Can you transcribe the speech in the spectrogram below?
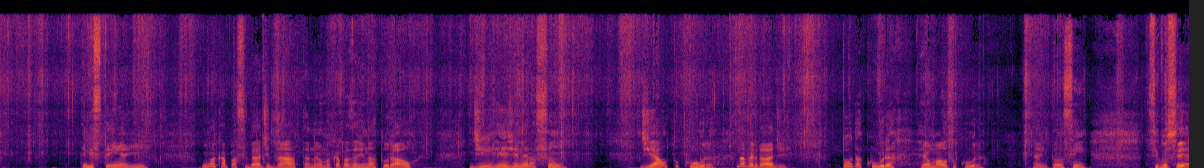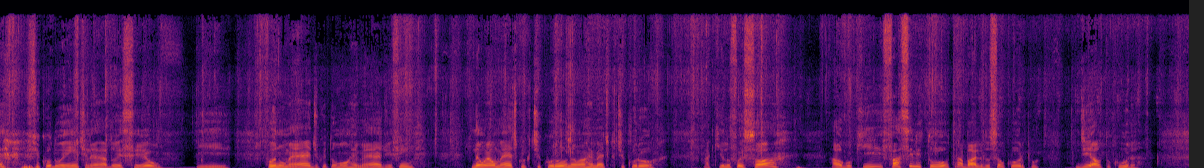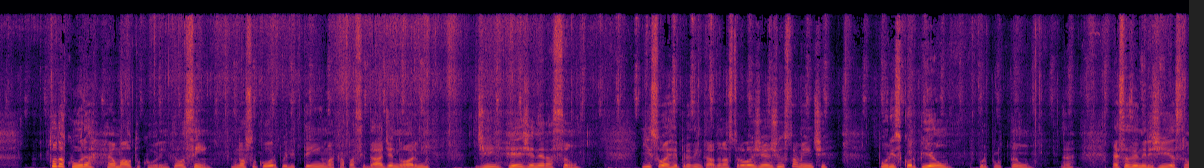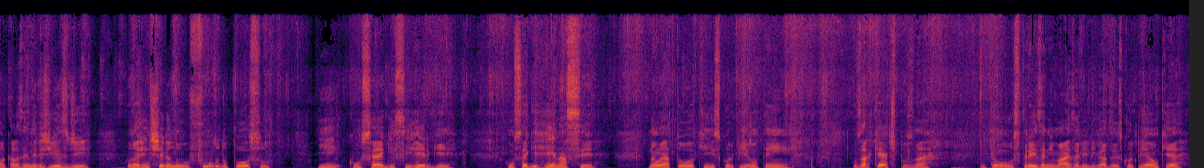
eles têm aí uma capacidade data, né, uma capacidade natural de regeneração, de autocura. Na verdade, toda cura é uma autocura. Né? Então, assim, se você ficou doente, né, adoeceu e foi no médico e tomou um remédio, enfim, não é o médico que te curou, não é o remédio que te curou. Aquilo foi só algo que facilitou o trabalho do seu corpo de autocura. Toda cura é uma autocura. Então, assim, o nosso corpo ele tem uma capacidade enorme de regeneração. Isso é representado na astrologia justamente por Escorpião, por Plutão. Né? Essas energias são aquelas energias de quando a gente chega no fundo do poço e consegue se reerguer, consegue renascer. Não é à toa que Escorpião tem os arquétipos, né? Então, os três animais ali ligados a Escorpião, que é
